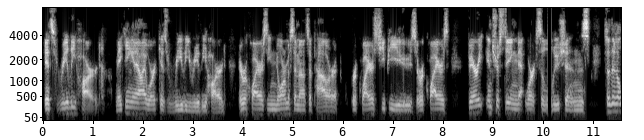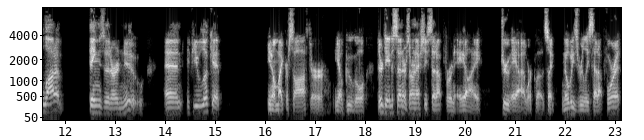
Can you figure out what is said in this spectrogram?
It's really hard. Making AI work is really, really hard. It requires enormous amounts of power. It requires GPUs. It requires very interesting network solutions. So there's a lot of things that are new. And if you look at, you know, Microsoft or, you know, Google, their data centers aren't actually set up for an AI true AI workloads. Like nobody's really set up for it,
